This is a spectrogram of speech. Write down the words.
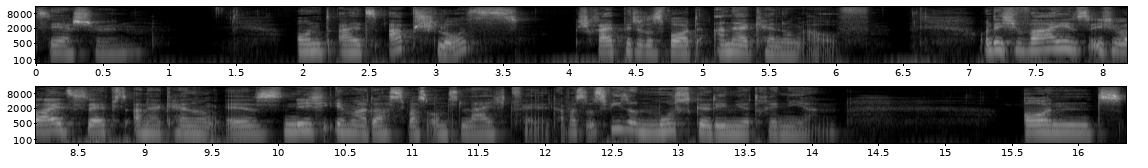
Sehr schön. Und als Abschluss schreib bitte das Wort Anerkennung auf. Und ich weiß, ich weiß, Selbstanerkennung ist nicht immer das, was uns leicht fällt, aber es ist wie so ein Muskel, den wir trainieren. Und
